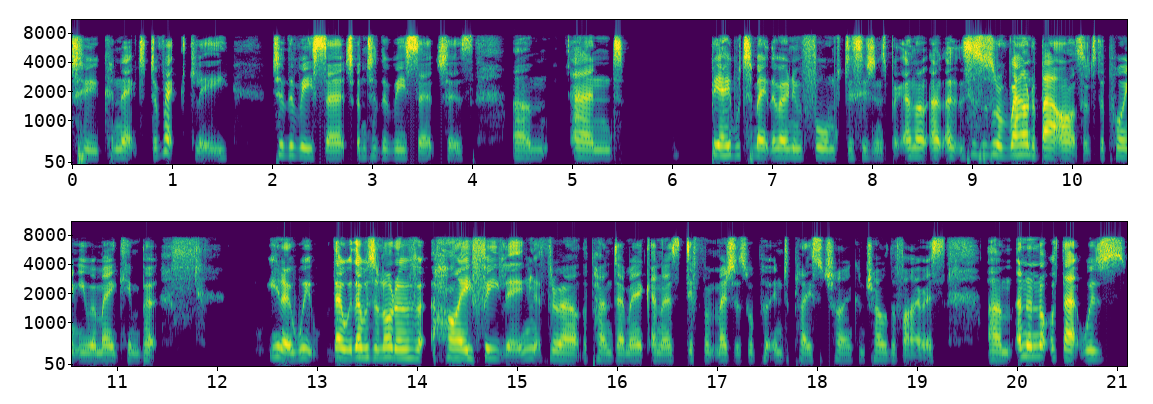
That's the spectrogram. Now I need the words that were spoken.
to connect directly to the research and to the researchers um, and be able to make their own informed decisions. But and I, I, this is a sort of roundabout answer to the point you were making, but you know, we there, there was a lot of high feeling throughout the pandemic, and as different measures were put into place to try and control the virus, um, and a lot of that was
